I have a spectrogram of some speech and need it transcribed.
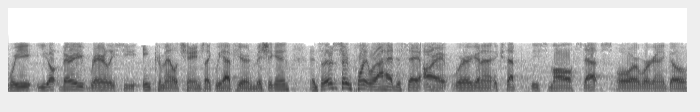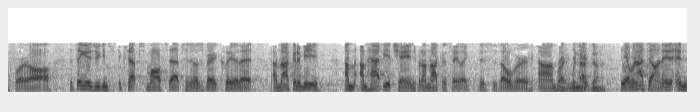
we you don't very rarely see incremental change like we have here in Michigan. And so there was a certain point where I had to say, all right, we're gonna accept these small steps, or we're gonna go for it all. The thing is, you can accept small steps, and it was very clear that I'm not gonna be. I'm I'm happy to change, but I'm not going to say like this is over. Um, Right, we're not and- done. Yeah, we're not done. And, and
